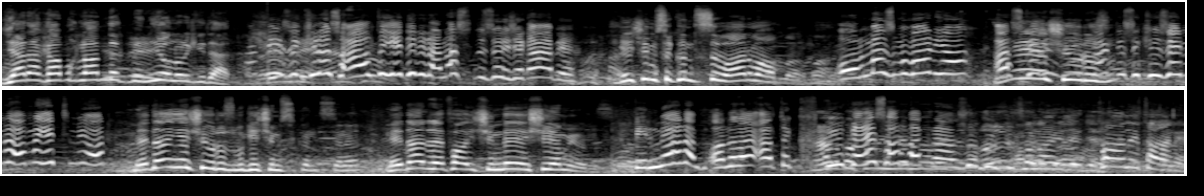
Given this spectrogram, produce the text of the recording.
Yara kabuklandık mı niye olur gider. Peynirin kilosu 6-7 lira nasıl düzelecek abi? Geçim sıkıntısı var mı abla? Olmaz mı var ya? Asgari yaşıyoruz? 400-250 ama yetmiyor. Neden yaşıyoruz bu geçim sıkıntısını? Neden refah içinde yaşayamıyoruz? Bilmiyorum. Onu da artık büyüklere sormak lazım. Tane tane.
